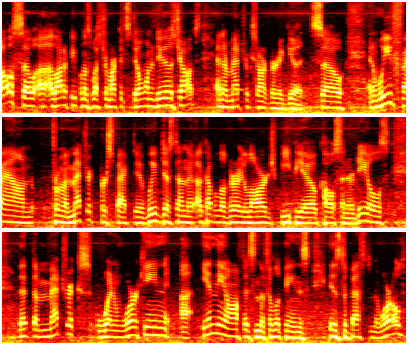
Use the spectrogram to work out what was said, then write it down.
also, uh, a lot of people in those Western markets don't want to do those jobs, and their metrics aren't very good. So, and we've found from a metric perspective, we've just done a couple of very large BPO call center deals that the metrics when working uh, in the office in the Philippines is the best in the world.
